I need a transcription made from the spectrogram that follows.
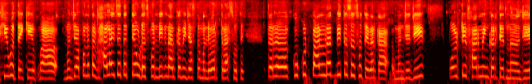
हे होते की म्हणजे आपण आता घालायचं तर तेवढंच पण निघणार कमी जास्त म्हणल्यावर त्रास होते तर कुक्कुटपालनात बी तसंच होते बरं का. म्हणजे जी पोल्ट्री फार्मिंग करतात ना जे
